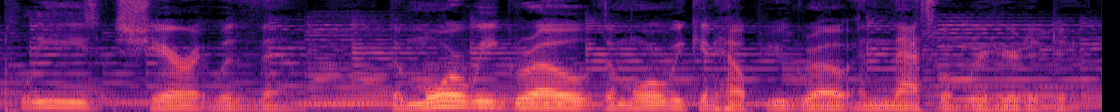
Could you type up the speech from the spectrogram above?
please share it with them. The more we grow, the more we can help you grow, and that's what we're here to do.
